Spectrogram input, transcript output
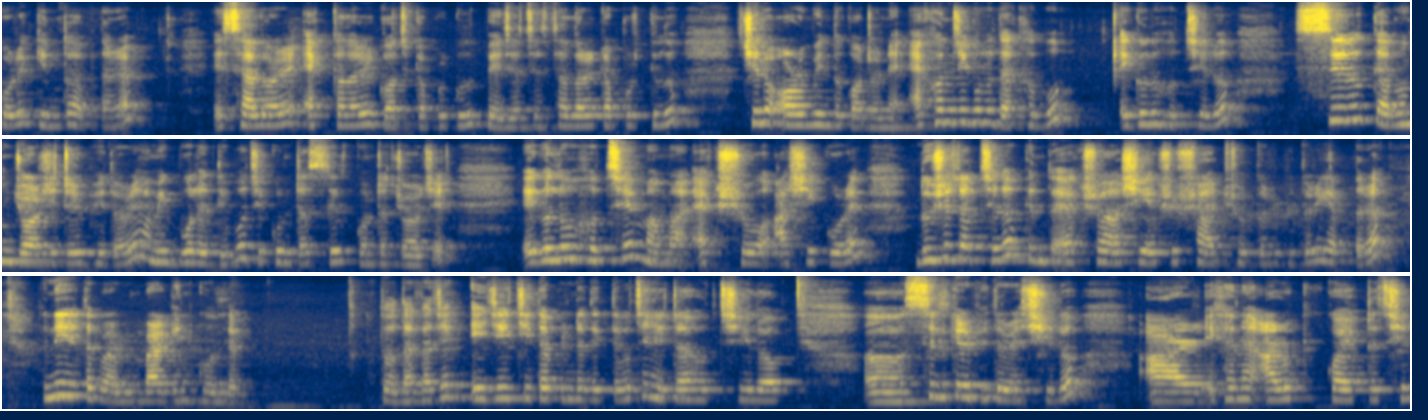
করে কিন্তু আপনারা এই সালোয়ারের এক কালারের গজ কাপড়গুলো পেয়ে যাচ্ছেন। সালোয়ারের কাপড়গুলো ছিল অরবিন্দ কটনে। এখন যেগুলো দেখাবো, এগুলো হচ্ছিল সিল্ক এবং জর্জেটের ভিতরে। আমি বলে দিব যে কোনটা সিল্ক, কোনটা জর্জেট। এগুলো হচ্ছে মামা একশো আশি করে। দুশো যাচ্ছিল কিন্তু একশো আশি, একশো ষাট সত্তরের ভিতরেই আপনারা নিয়ে নিতে পারবেন বার্গেন করলে। তো দেখা যাক, এই যে চিতা প্রিন্টটা দেখতে পাচ্ছেন, এটা হচ্ছিল সিল্কের ভিতরে ছিল। আর এখানে আরও কয়েকটা ছিল,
